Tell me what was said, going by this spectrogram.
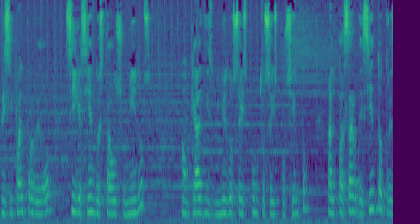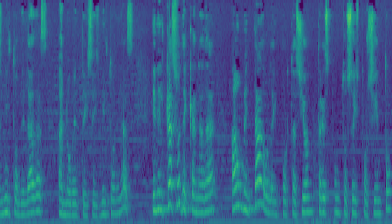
principal proveedor sigue siendo Estados Unidos, aunque ha disminuido 6.6% al pasar de 103 mil toneladas a 96 mil toneladas. En el caso de Canadá, ha aumentado la importación 3.6%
